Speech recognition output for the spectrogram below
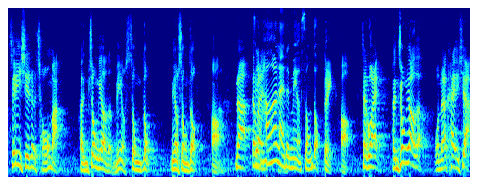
这一些的筹码很重要的没有松动，没有松动啊。那当然，航安来的没有松动。对，好，再过来很重要的，我们来看一下。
